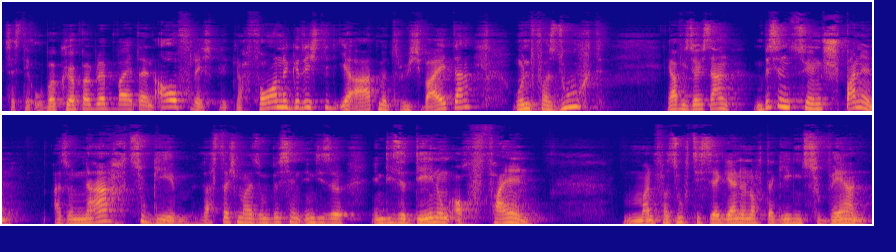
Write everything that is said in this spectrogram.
Das heißt, der Oberkörper bleibt weiterhin aufrecht, Blick nach vorne gerichtet, ihr atmet ruhig weiter und versucht, ja, wie soll ich sagen, ein bisschen zu entspannen, also nachzugeben. Lasst euch mal so ein bisschen in diese, in diese Dehnung auch fallen. Man versucht sich sehr gerne noch dagegen zu wehren.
